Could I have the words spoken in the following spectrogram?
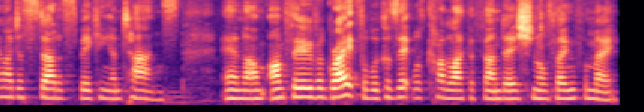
And I just started speaking in tongues. And um, I'm very, grateful because that was kind of like a foundational thing for me.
